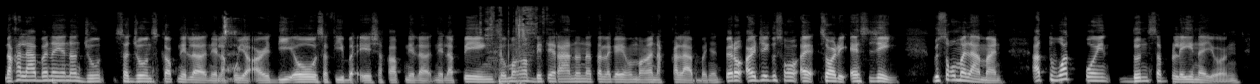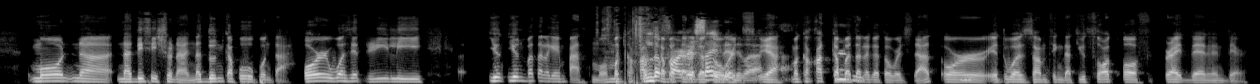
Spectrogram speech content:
nakalaban na yan ng Jo- sa Jones Cup nila, nila Kuya RDO, sa FIBA Asia Cup nila, nila Ping. So mga veterano na talaga yung mga nakalaban yan. Pero RJ gusto ko, eh, sorry, SJ, gusto ko malaman, at what point dun sa play na yon mo na na desisyonan na dun ka pupunta? Or was it really yun yun ba talaga yung path mo? The ka ba talaga side, eh, towards ba? yeah, magka-cut ka ba talaga towards that or it was something that you thought of right then and there?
